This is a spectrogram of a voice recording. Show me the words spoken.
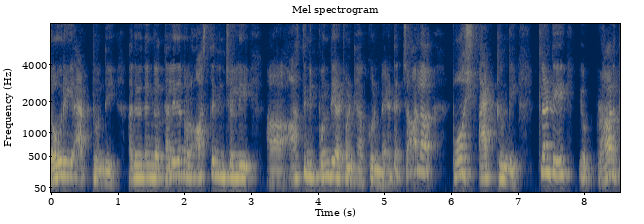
డౌరీ యాక్ట్ ఉంది. అదేవిధంగా తల్లిదండ్రుల ఆస్తి నుంచి వెళ్ళి ఆ ఆస్తిని పొందే అటువంటి హక్కులు ఉన్నాయి. అంటే చాలా పోష్ యాక్ట్ ఉంది. ఇట్లాంటి భారత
